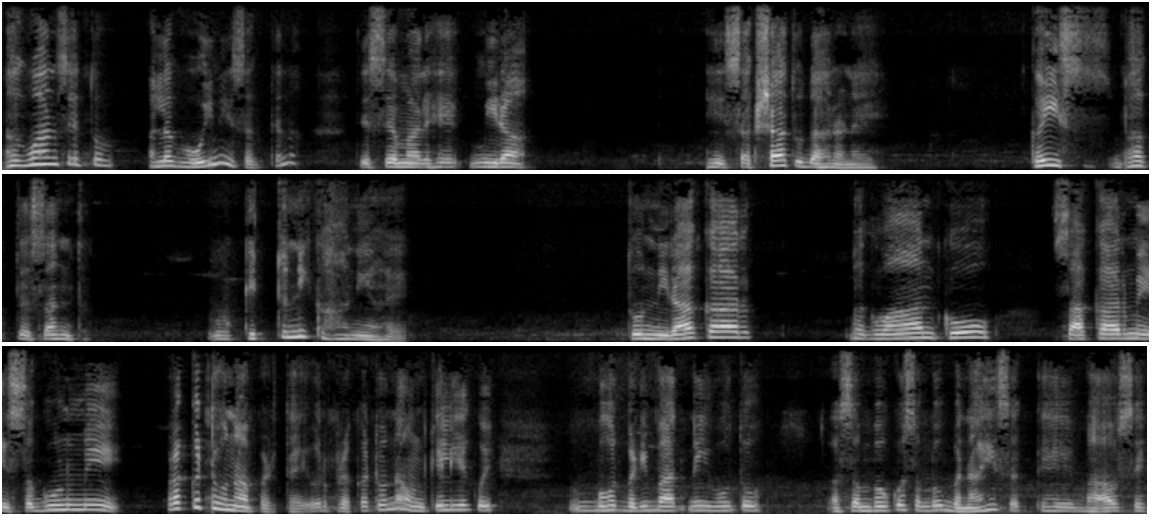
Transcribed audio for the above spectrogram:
भगवान से तो अलग हो ही नहीं सकते ना। जैसे हमारे है, मीरा, ये साक्षात उदाहरण है। कई भक्त, संत, वो कितनी कहानियाँ है। तो निराकार भगवान को साकार में, सगुण में प्रकट होना पड़ता है और प्रकट होना उनके लिए कोई बहुत बड़ी बात नहीं, वो तो असंभव को संभव बना ही सकते हैं। भाव से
